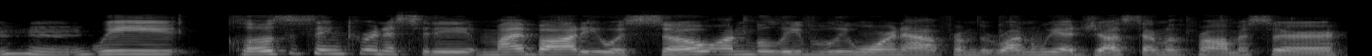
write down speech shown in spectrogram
Mm-hmm. We closed the synchronicity. My body was so unbelievably worn out from the run we had just done with Promiser,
